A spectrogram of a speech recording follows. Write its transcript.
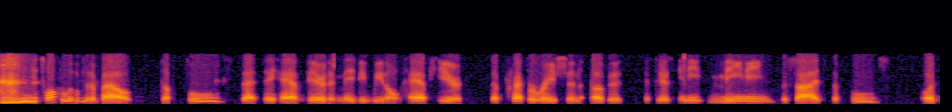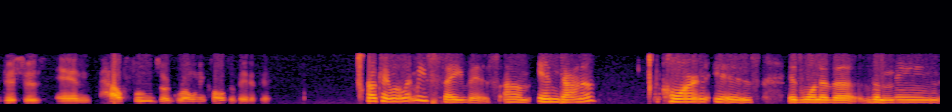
Can you talk a little bit about the foods that they have there that maybe we don't have here, the preparation of it, if there's any meaning besides the foods or dishes, and how foods are grown and cultivated there? Okay, well, let me say this. Um, in Ghana, corn is is one of the the main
